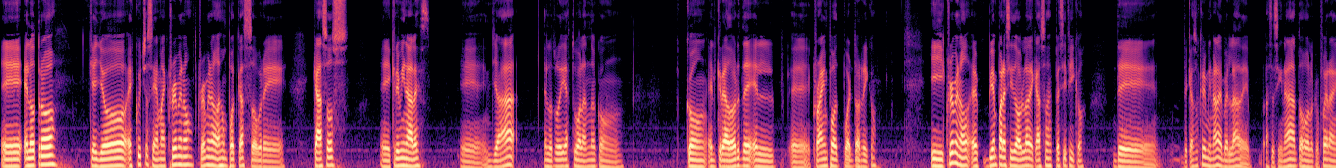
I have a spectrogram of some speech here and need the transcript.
Eh, el otro que yo escucho se llama Criminal. Criminal es un podcast sobre casos eh, criminales. Eh, ya el otro día estuve hablando con, con el creador del de Crime Pod Puerto Rico. Y Criminal es bien parecido, habla de casos específicos de, casos criminales, ¿verdad? De asesinatos o lo que fuera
